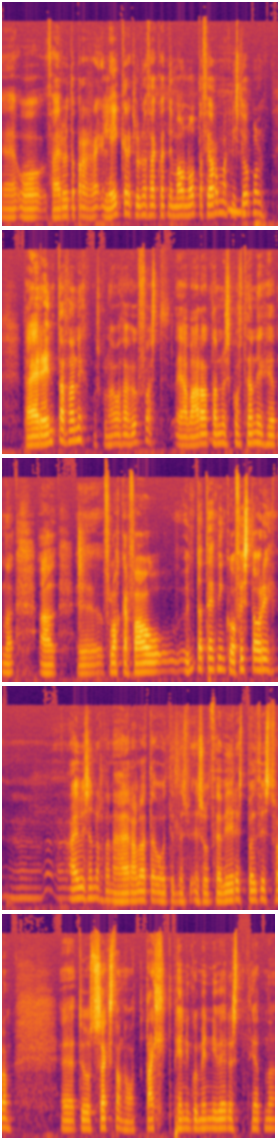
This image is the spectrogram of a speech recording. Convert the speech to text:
og það eru þetta bara leikreglunum um það hvernig má nota fjármagn í stjórnmálum. Það er reyndar þannig, við skulum hafa það hugfast eða skoft þannig hérna, að uh, flokkar fá undatekningu á fyrsta ári æfisennar þannig að það er alveg þetta og til þess eins og þegar viðrist bauð fyrst fram eh, 2016 þá var dælt peningum inn í viðrist hérna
